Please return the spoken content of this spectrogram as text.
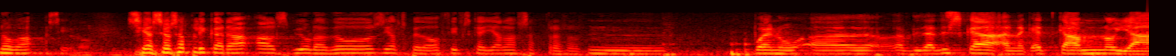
No va, sí. Si això s'aplicarà als violadors i als pedòfils que hi ha a les presons. Mm, bueno, eh, la veritat és que en aquest camp no hi ha,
